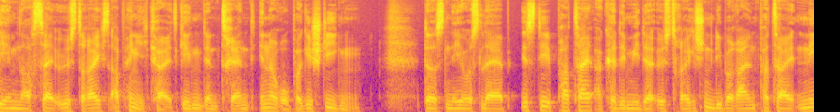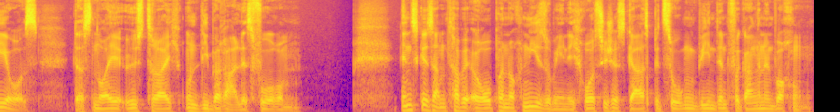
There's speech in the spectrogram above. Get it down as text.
Demnach sei Österreichs Abhängigkeit gegen den Trend in Europa gestiegen. Das Neos Lab ist die Parteiakademie der österreichischen liberalen Partei Neos, das neue Österreich und Liberales Forum. Insgesamt habe Europa noch nie so wenig russisches Gas bezogen wie in den vergangenen Wochen.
